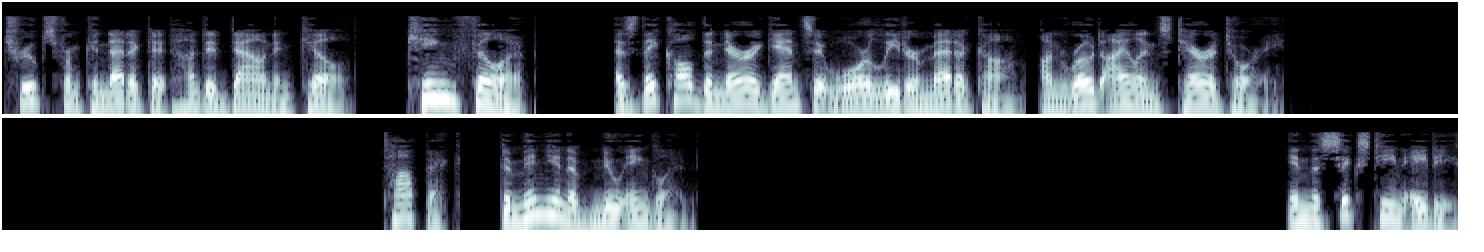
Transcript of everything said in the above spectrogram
troops from Connecticut hunted down and killed King Philip, as they called the Narragansett war leader Metacom, on Rhode Island's territory. Dominion of New England In the 1680s,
